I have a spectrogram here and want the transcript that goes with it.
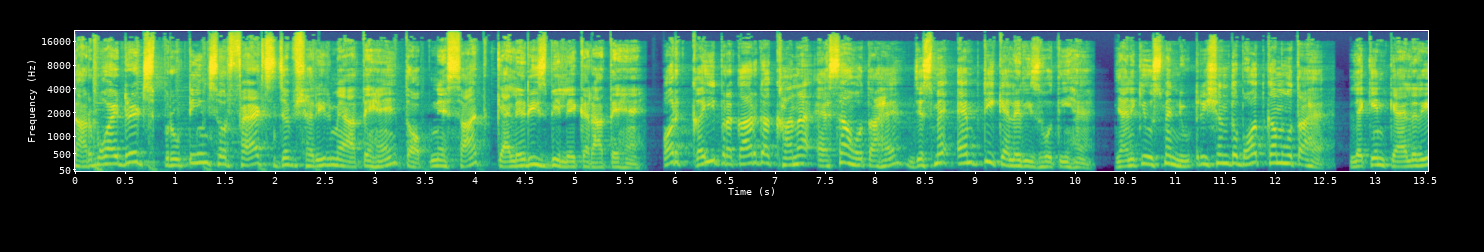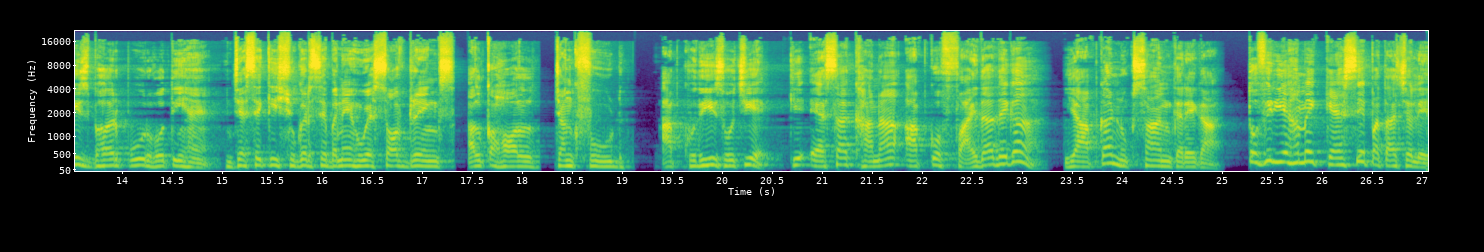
कार्बोहाइड्रेट्स प्रोटीन्स और फैट्स जब शरीर में आते हैं तो अपने साथ कैलोरीज भी लेकर आते हैं। और कई प्रकार का खाना ऐसा होता है, जिसमें एम्प्टी कैलोरीज होती हैं। यानी कि उसमें न्यूट्रिशन तो बहुत कम होता है, लेकिन कैलोरीज भरपूर होती हैं। जैसे कि शुगर से बने हुए soft drinks alcohol junk food आप खुद ही सोचिए कि ऐसा खाना आपको फ़ायदा देगा या आपका नुकसान करेगा। तो फिर ये हमें कैसे पता चले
